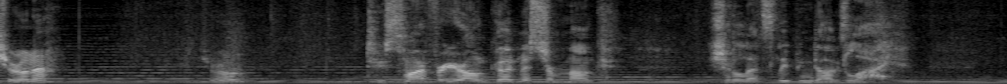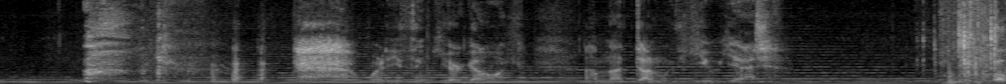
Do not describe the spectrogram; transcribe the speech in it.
Sharona? Sharona? Too smart for your own good, Mr. Monk. Should have let sleeping dogs lie. Where do you think you're going? I'm not done with you yet. Oh,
